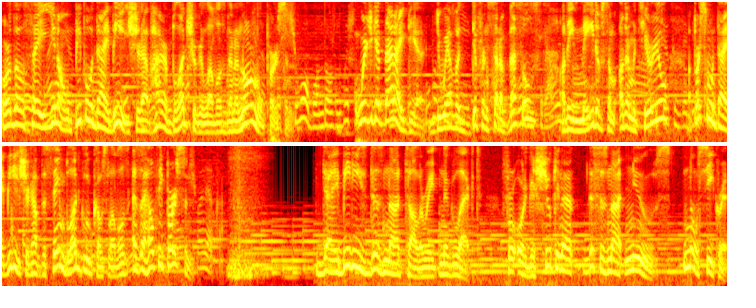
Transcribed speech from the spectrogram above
Or they'll say, you know, people with diabetes should have higher blood sugar levels than a normal person. Where'd you get that idea? Do we have a different set of vessels? Are they made of some other material? A person with diabetes should have the same blood glucose levels as a healthy person. Diabetes does not tolerate neglect. For Olga Shukina, this is not news, no secret.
